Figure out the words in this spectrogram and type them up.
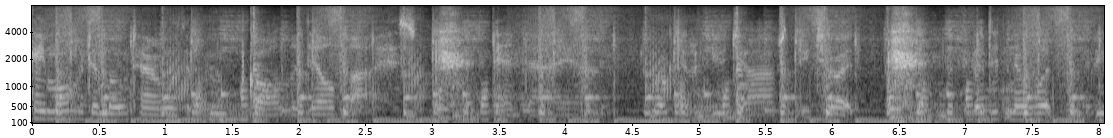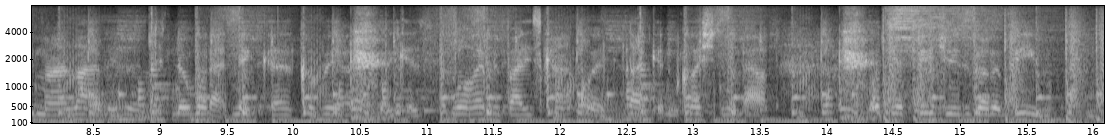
Came over to Motown with a group called the Delphis, and I uh, worked at a few jobs in Detroit. I didn't know what would be my livelihood, didn't know what I'd make a career because, well, everybody's kind of like in question about what their future is going to be.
